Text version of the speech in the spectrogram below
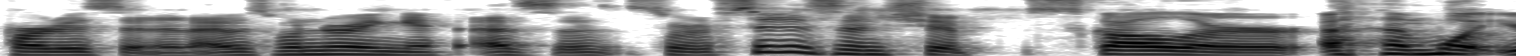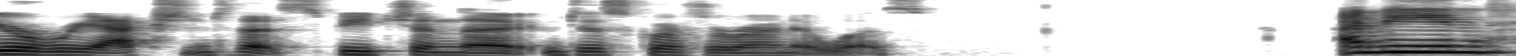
partisan, and I was wondering if, as a sort of citizenship scholar, um, what your reaction to that speech and the discourse around it was. I mean,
